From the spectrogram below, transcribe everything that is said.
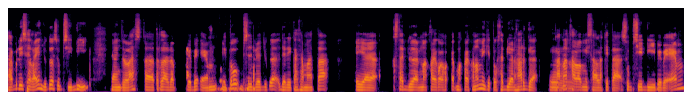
Tapi di sisi lain juga subsidi yang jelas eh, terhadap BBM itu bisa dilihat juga dari kacamata ya kestabilan makro makroekonomi gitu, kestabilan harga. Karena Hmm. kalau misalnya kita subsidi BBM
